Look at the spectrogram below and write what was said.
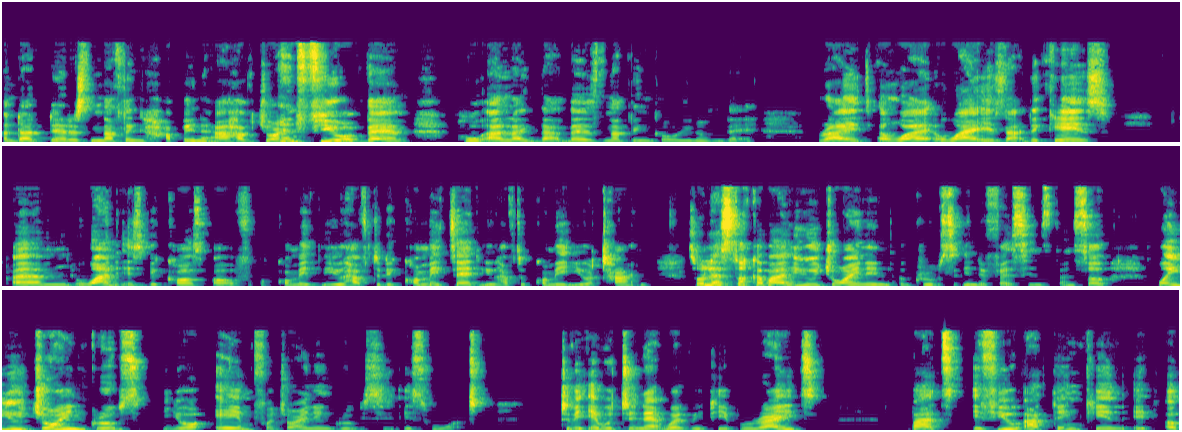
and that there is nothing happening. I have joined few of them who are like that. There's nothing going on there. Right? And why why is that the case? Um, one is because of commit. You have to be committed. You have to commit your time. So let's talk about you joining groups in the first instance. So when you join groups, your aim for joining groups is, what? To be able to network with people, right? But if you are thinking uh,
